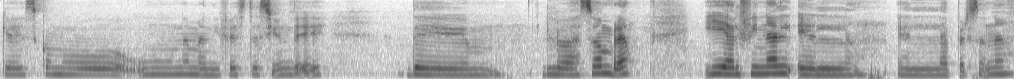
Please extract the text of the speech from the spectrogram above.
que es como una manifestación de, de mm, lo asombra y al final la persona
